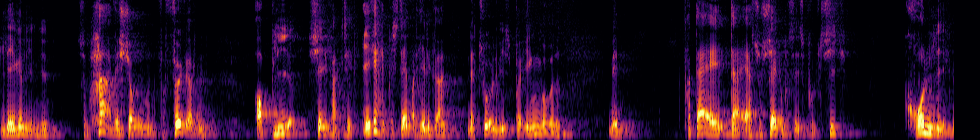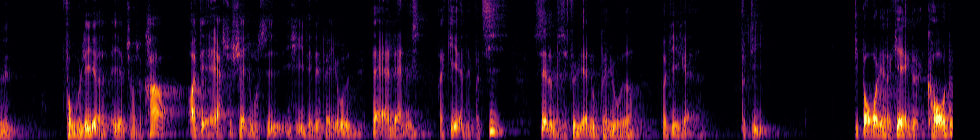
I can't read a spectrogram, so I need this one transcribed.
lægger linjen, som har visionen, forfølger den, og bliver chefarkitekt. Ikke at han bestemmer det hele, gør han naturligvis på ingen måde, men fra dag af, der er Socialdemokratiets politik grundlæggende formuleret af Jens Krav, og det er Socialdemokratiet i hele denne periode, der er landets regerende parti, selvom det selvfølgelig er nogle perioder, hvor de ikke er det. Fordi de borgerlige regeringer er korte,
